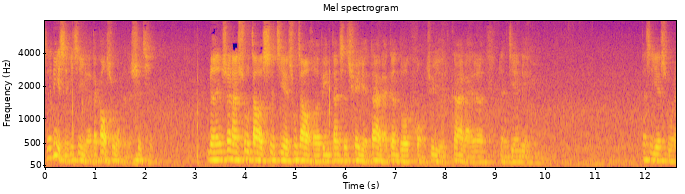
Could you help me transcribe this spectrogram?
这是历史一直以来在告诉我们的事情。人虽然塑造了世界，塑造了和平，但是却也带来更多恐惧，也带来了人间炼狱。但是耶稣呢？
